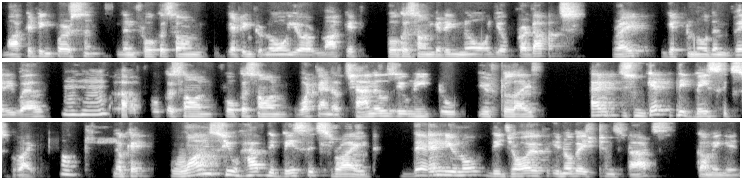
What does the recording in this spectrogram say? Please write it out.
marketing person, then focus on getting to know your market, focus on getting to know your products, right? Get to know them very well. Mhm. uh, focus on focus on what kind of channels you need to utilize and get the basics right Okay. okay once you have the basics right then you know the joy of innovation starts coming in.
